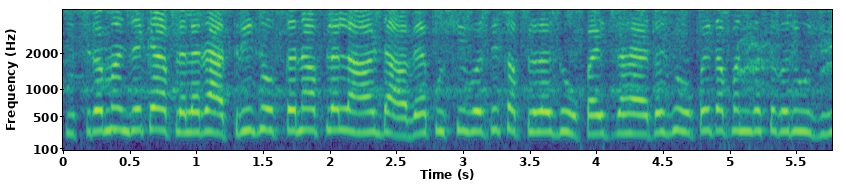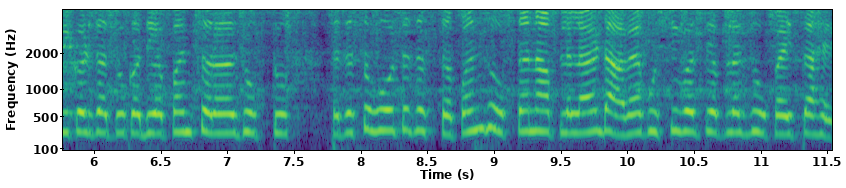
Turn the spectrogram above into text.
दुसरं म्हणजे काय आपल्याला रात्री झोपताना आपल्याला डाव्या कुशीवरतीच आपल्याला झोपायचं आहे. आता झोपेत आपण कसं कधी उजवीकडे जातो कधी आपण सरळ झोपतो तर तसं होतच असतं. पण झोपताना आपल्याला डाव्या कुशीवरती आपल्याला झोपायचं आहे.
